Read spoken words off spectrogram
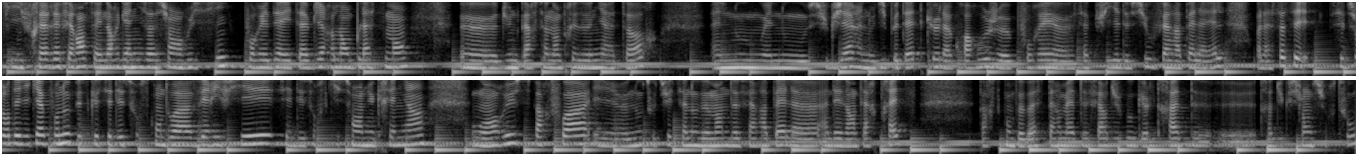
qui ferait référence à une organisation en Russie pour aider à établir l'emplacement d'une personne emprisonnée à tort. Elle nous, suggère, elle nous dit peut-être que la Croix-Rouge pourrait s'appuyer dessus ou faire appel à elle. Voilà, ça c'est toujours délicat pour nous puisque c'est des sources qu'on doit vérifier, c'est des sources qui sont en ukrainien ou en russe parfois et nous tout de suite ça nous demande de faire appel à des interprètes parce qu'on ne peut pas se permettre de faire du Google Trad, de euh, traduction surtout.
